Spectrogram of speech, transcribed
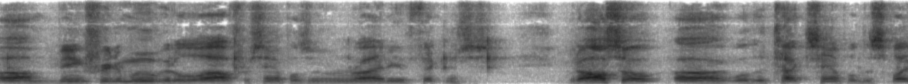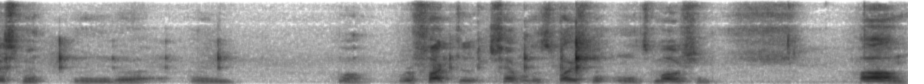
Um, being free to move, it will allow for samples of a variety of thicknesses. It also uh, will detect sample displacement and, well, reflect the sample displacement in its motion. Um,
